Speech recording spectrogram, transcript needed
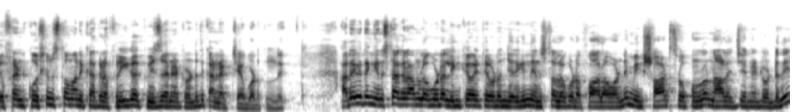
డిఫరెంట్ క్వశ్చన్స్తో మనకి అక్కడ ఫ్రీగా క్విజ్ అనేటువంటిది కండక్ట్ చేయబడుతుంది. అదేవిధంగా ఇన్స్టాగ్రామ్లో కూడా లింక్ అయితే ఇవ్వడం జరిగింది ఇన్స్టాలో కూడా ఫాలో అవ్వండి. మీకు షార్ట్స్ రూపంలో నాలెడ్జ్ అనేటువంటిది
